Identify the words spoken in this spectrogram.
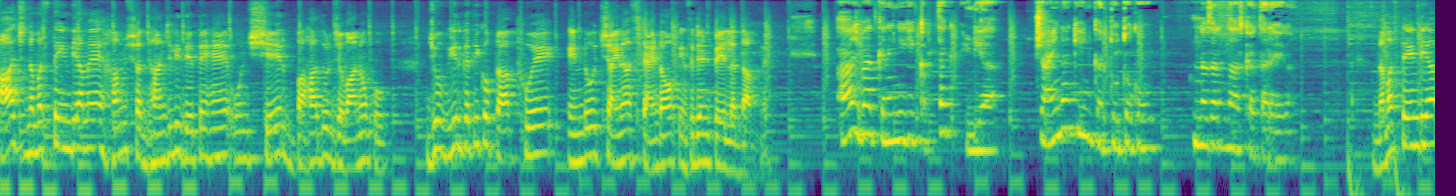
आज नमस्ते इंडिया में हम श्रद्धांजलि देते हैं उन शेर बहादुर जवानों को जो वीर गति को प्राप्त हुए Indo China stand off incident पे लद्दाख में। आज बात करेंगे कि कब तक इंडिया चाइना की इन करतूतों को नजरअंदाज करता रहेगा। नमस्ते इंडिया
